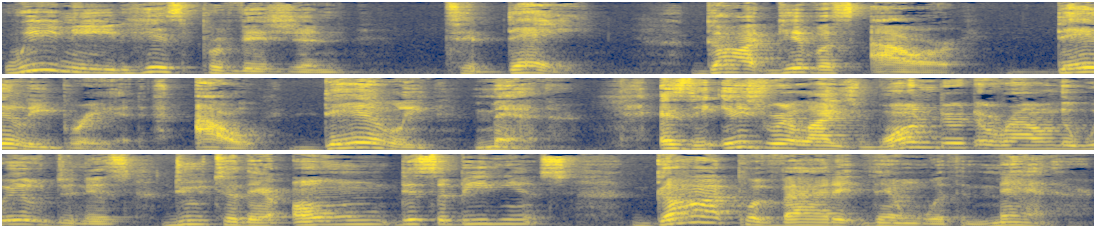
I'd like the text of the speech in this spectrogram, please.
We need his provision today. God, give us our daily bread, our daily manna. As the Israelites wandered around the wilderness due to their own disobedience, God provided them with manna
